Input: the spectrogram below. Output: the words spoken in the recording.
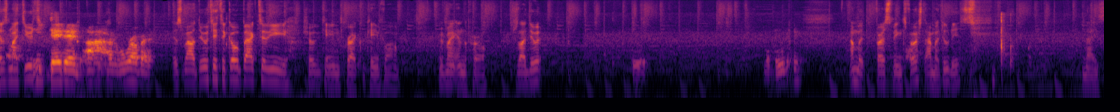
is my duty. He did it. Ah, rubber. It's my duty to go back to the sugarcane crack cocaine farm with my ender pearl. Shall I do it? Do it. My duty. I'm a first things first. I'ma do this. nice.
